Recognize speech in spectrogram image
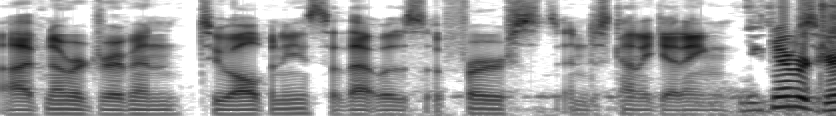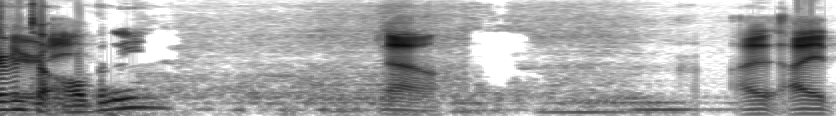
I've never driven to Albany, so that was a first, and just kind of getting. You've never driven to Albany? No. I, I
